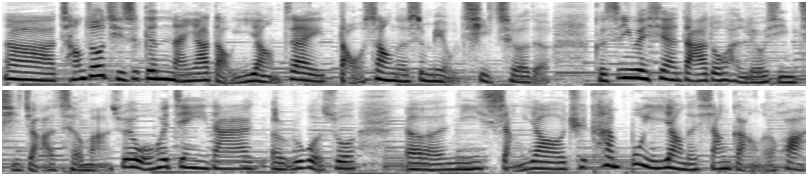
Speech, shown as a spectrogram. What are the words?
那长洲其实跟南丫岛一样，在岛上呢是没有汽车的。可是因为现在大家都很流行骑脚踏车嘛，所以我会建议大家，呃，如果说呃你想要去看不一样的香港的话，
